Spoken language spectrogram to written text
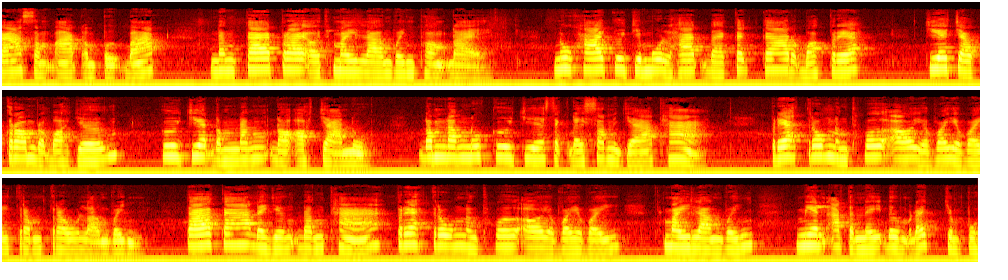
ការសម្អាតអំពើបាប និងកែប្រែឲ្យថ្មីឡើងវិញផងដែរ នោះហើយគឺជាមូលហេតុដែលកិច្ចការរបស់ព្រះ ជាចៅក្រមរបស់យើង គឺជាដំណឹងដ៏អស្ចារ្យនោះ ដំណឹងនោះគឺជាសេចក្តីសន្យាថាព្រះទ្រង់នឹងធ្វើឲ្យអ្វីអ្វីត្រឹមត្រូវឡើងវិញតើការដែលយើងដឹងថាព្រះទ្រង់នឹងធ្វើឲ្យអ្វីអ្វីថ្មីឡើងវិញ មានអត្តន័យដូចម្ដេចចំពោះ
